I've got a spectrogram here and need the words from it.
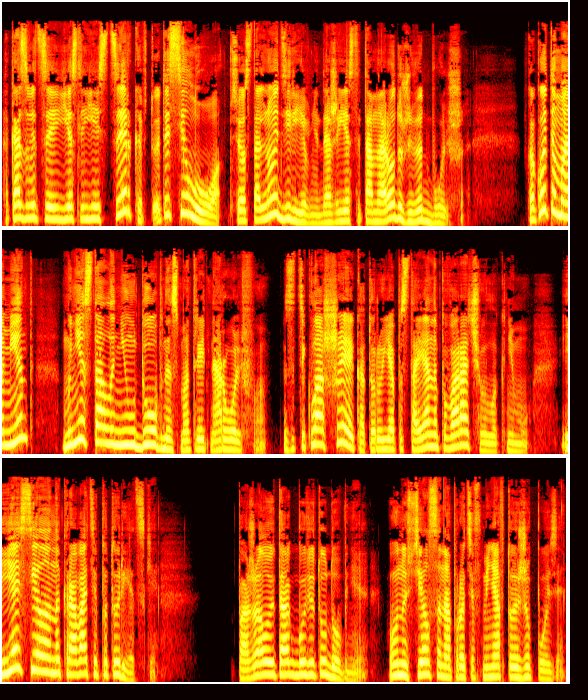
Оказывается, если есть церковь, то это село, все остальное деревня, даже если там народу живет больше какой-то момент мне стало неудобно смотреть на Рольфа. Затекла шея, которую я постоянно поворачивала к нему, и я села на кровати по-турецки. Пожалуй, так будет удобнее. Он уселся напротив меня в той же позе.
